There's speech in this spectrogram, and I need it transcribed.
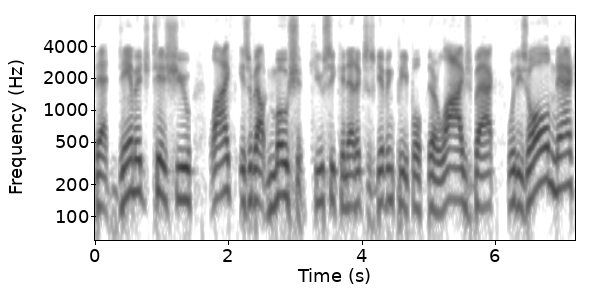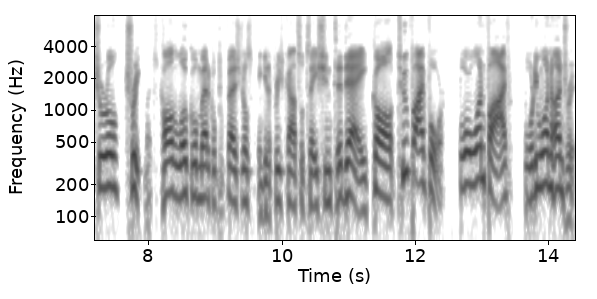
that damaged tissue. Life is about motion. QC Kinetics is giving people their lives back with these all natural treatments. Call the local medical professionals and get a free consultation today. Call 254 415 4100.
